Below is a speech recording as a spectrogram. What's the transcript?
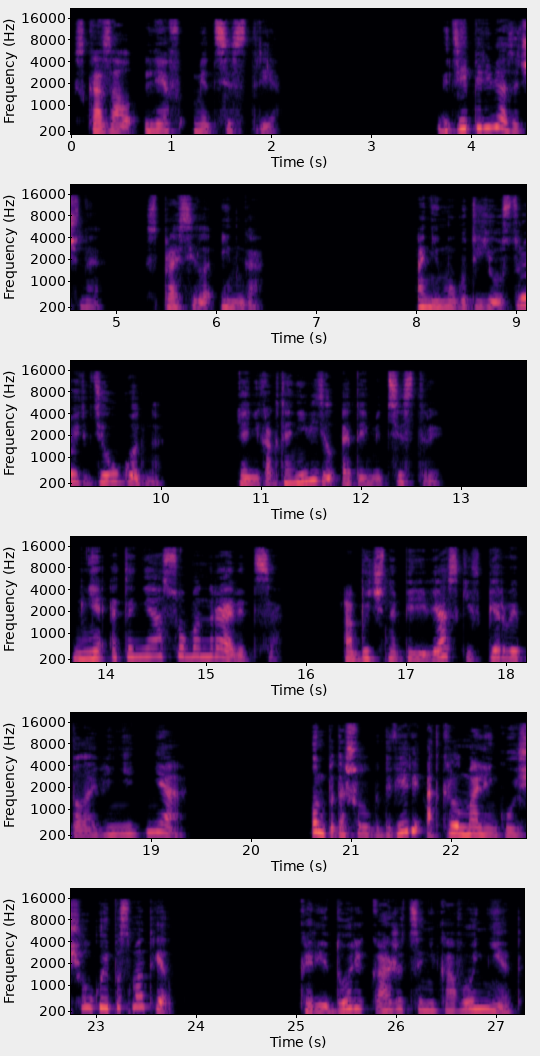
сказал Лев медсестре. Где перевязочная? спросила Инга. Они могут ее устроить где угодно. Я никогда не видел этой медсестры. Мне это не особо нравится. Обычно перевязки в первой половине дня. Он подошел к двери, открыл маленькую щелку и посмотрел. В коридоре, кажется, никого нет.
